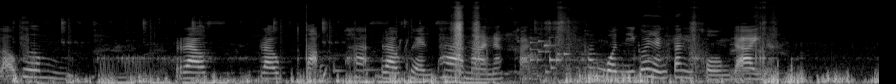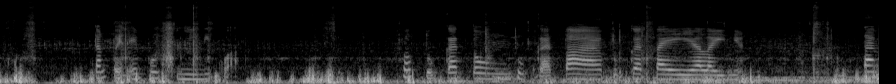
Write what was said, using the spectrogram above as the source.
เราเพิ่มราว เราปักผ้า เราแขวนผ้ามานะคะ ข้างบนนี้ก็ยังตั้งของได้นะ ตั้งเป็นไอ้พวกนี้ดีกว่า พวกตุ๊กตาตรงตุ๊กตาตุ๊กแตอะไรเนี่ย ตั้ง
